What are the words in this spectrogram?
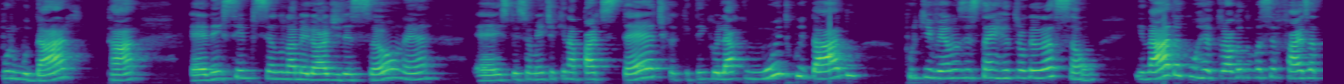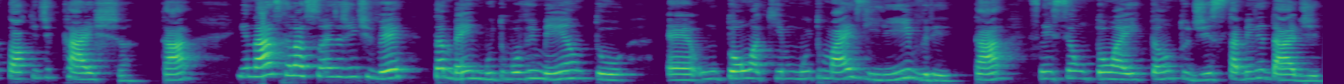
por mudar, tá? É, nem sempre sendo na melhor direção, né? É, especialmente aqui na parte estética, que tem que olhar com muito cuidado, porque Vênus está em retrogradação. E nada com retrógrado você faz a toque de caixa, tá? E nas relações a gente vê também muito movimento, é, um tom aqui muito mais livre, tá? Sem ser um tom aí tanto de estabilidade,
